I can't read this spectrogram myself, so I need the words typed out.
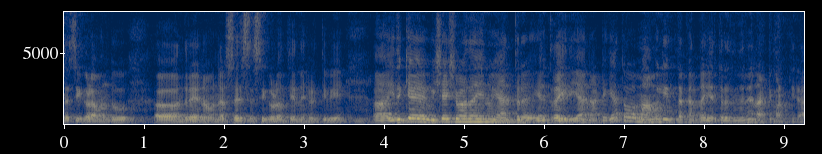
ಸಸಿಗಳ ಒಂದು ಆ, ಅಂದ್ರೆ ನಾವು ನರ್ಸರಿ ಸಸಿಗಳು ಅಂತ ಏನು ಹೇಳ್ತೀವಿ. ಆ, ಇದಕ್ಕೆ ವಿಶೇಷವಾದ ಏನು ಯಂತ್ರ ಯಂತ್ರ ಇದೆಯಾ ನಾಟಿಗೆ? ಅಥವಾ ಮಾಮೂಲಿ ಇರ್ತಕ್ಕಂಥ ಯಂತ್ರದಿಂದನೇ ನಾಟಿ ಮಾಡ್ತೀರಾ?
